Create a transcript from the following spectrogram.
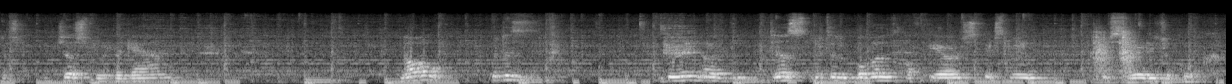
Just, just flip again now it is giving a just little bubble of air it's mean it's ready to cook.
